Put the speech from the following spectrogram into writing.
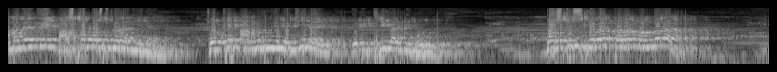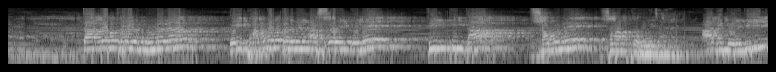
আমাদেরকে বাস্তব বস্তুটা জানিয়ে দেয়। চোখে আঙুল দিয়ে দেখিয়ে দেয়, এটি ঠিক আর এটি ভুল। বস্তু শিবদম পরম মঙ্গলম তাপত্রের মূলনা এই ভাগবত ধর্মের আশ্রয় এলে তিনটি তাপ সমূলে সমাপ্ত হয়ে যায়। আদি দৈবিক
